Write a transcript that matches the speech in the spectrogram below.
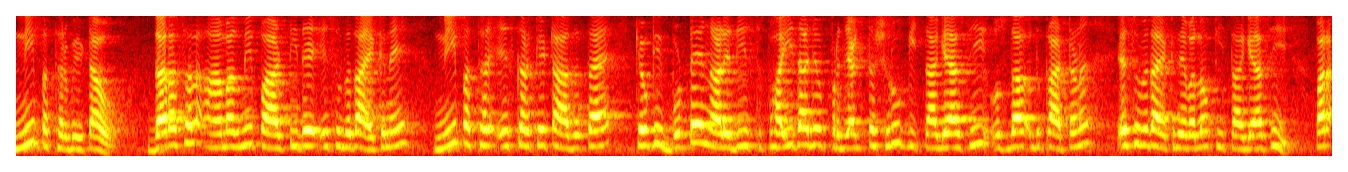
ਨੀਂਹ ਪੱਥਰ ਵੀ ਢਾਓ। ਦਰਅਸਲ ਆਮ ਆਦਮੀ ਪਾਰਟੀ ਦੇ ਇਸ ਵਿਧਾਇਕ ਨੇ ਨੀਂਹ ਪੱਥਰ ਇਸ ਕਰਕੇ ਢਾ ਦਿੱਤਾ ਹੈ ਕਿਉਂਕਿ ਬੁੱਢੇ ਨਾਲੇ ਦੀ ਸਫ਼ਾਈ ਦਾ ਜੋ ਪ੍ਰੋਜੈਕਟ ਸ਼ੁਰੂ ਕੀਤਾ ਗਿਆ ਸੀ ਉਸ ਦਾ ਉਦਘਾਟਨ ਇਸ ਵਿਧਾਇਕ ਦੇ ਵੱਲੋਂ ਕੀਤਾ ਗਿਆ ਸੀ ਪਰ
